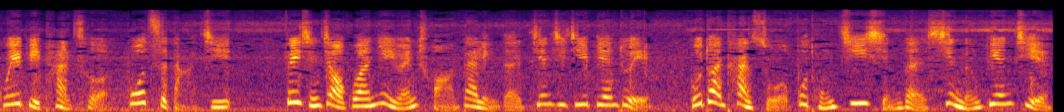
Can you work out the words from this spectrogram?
规避探测、多次打击，飞行教官聂元闯带领的歼击机编队不断探索不同机型的性能边界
